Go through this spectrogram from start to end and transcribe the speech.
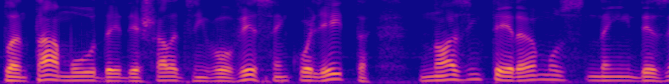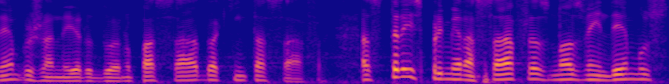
plantar a muda e deixá-la desenvolver sem colheita, nós inteiramos em dezembro, janeiro do ano passado a quinta safra. As três primeiras safras nós vendemos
